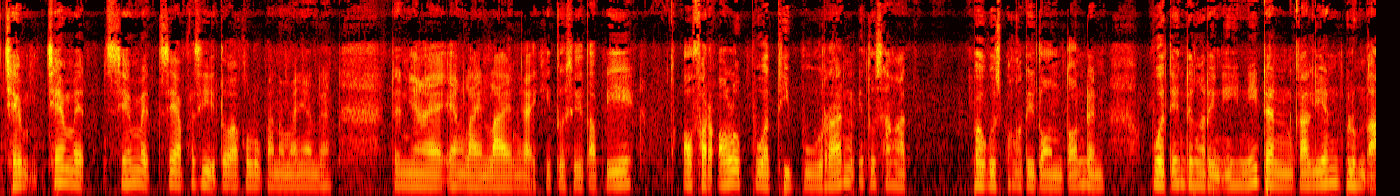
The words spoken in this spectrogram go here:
Jem Jemet Jemet siapa sih itu? Aku lupa namanya dan dan yang yang lain-lain kayak gitu sih. Tapi overall buat hiburan itu sangat bagus banget ditonton dan buat yang dengerin ini dan kalian belum tahu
